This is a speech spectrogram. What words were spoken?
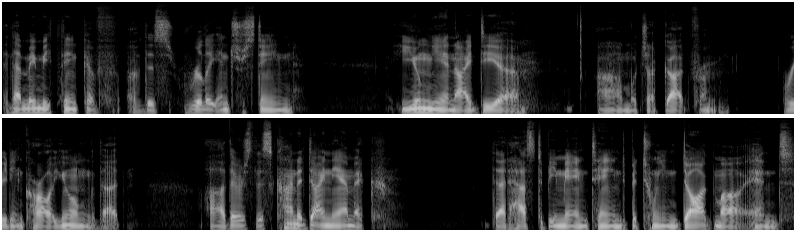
and that made me think of, of this really interesting Jungian idea, um, which I've got from reading Carl Jung, that uh, there's this kind of dynamic that has to be maintained between dogma and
